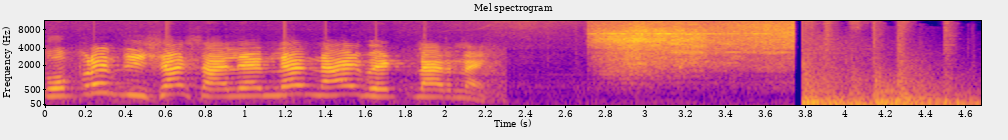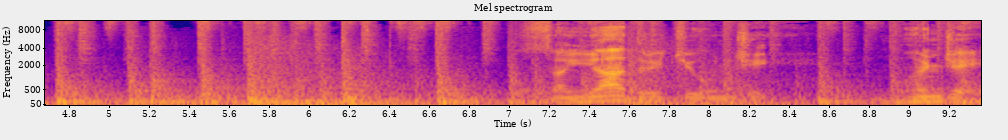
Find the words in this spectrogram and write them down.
तोपर्यंत दिशा साल्यांना नाही भेटणार नाही. सह्याद्रीची उंची म्हणजे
